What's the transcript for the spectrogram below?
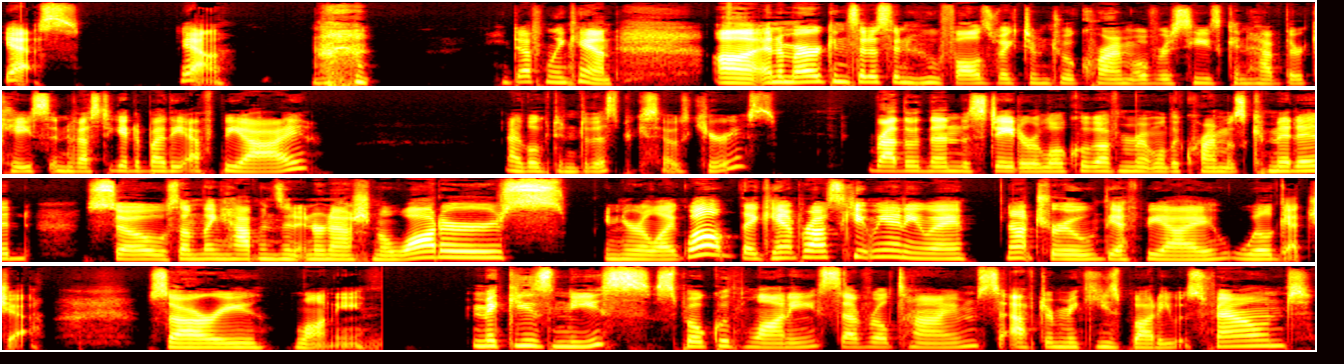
Yes. Yeah. he definitely can. Uh, an American citizen who falls victim to a crime overseas can have their case investigated by the FBI. I looked into this because I was curious. Rather than the state or local government where the crime was committed. So something happens in international waters, and you're like, well, they can't prosecute me anyway. Not true. The FBI will get you. Sorry, Lonnie. Micki's niece spoke with Lonnie several times after Micki's body was found,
